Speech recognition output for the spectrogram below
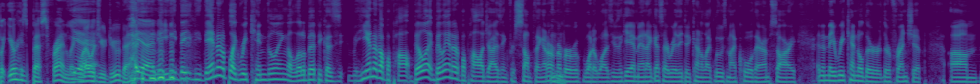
"But you're his best friend. Like why would you do that?" yeah, and he, he, they they ended up like rekindling a little bit because he ended up apo- Billy Billy ended up apologizing for something. I don't Mm-hmm. remember what it was. He was like, "Yeah, man, I guess I really did kind of like lose my cool there. I'm sorry." And then they rekindled their their friendship. Um,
